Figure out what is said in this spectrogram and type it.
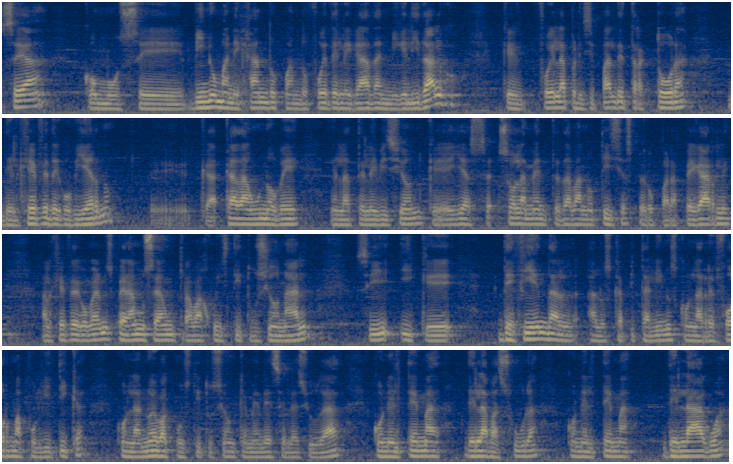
sea como se vino manejando cuando fue delegada en Miguel Hidalgo, que fue la principal detractora del jefe de gobierno. Eh, cada uno ve en la televisión, que ella solamente daba noticias, pero para pegarle al jefe de gobierno. Esperamos sea un trabajo institucional ¿sí? y que defienda a los capitalinos con la reforma política, con la nueva constitución que merece la ciudad, con el tema de la basura, con el tema del agua,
